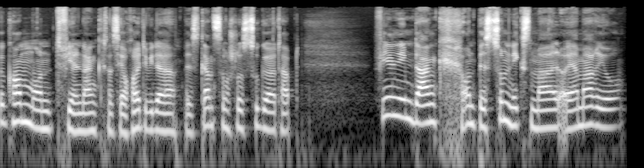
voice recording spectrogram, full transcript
gekommen und vielen Dank, dass ihr auch heute wieder bis ganz zum Schluss zugehört habt. Vielen lieben Dank und bis zum nächsten Mal, euer Mario.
